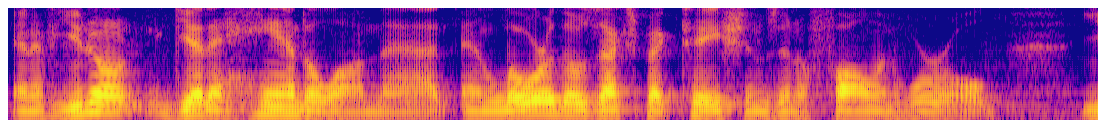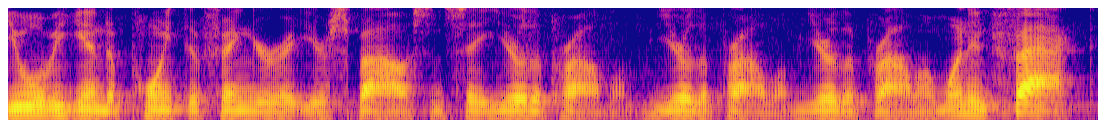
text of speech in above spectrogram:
And if you don't get a handle on that and lower those expectations in a fallen world, you will begin to point the finger at your spouse and say, You're the problem, you're the problem, you're the problem. When in fact,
